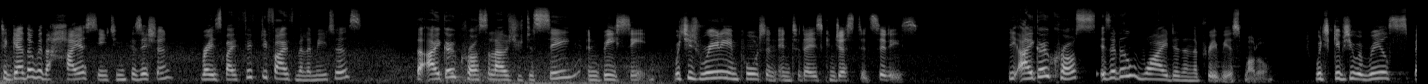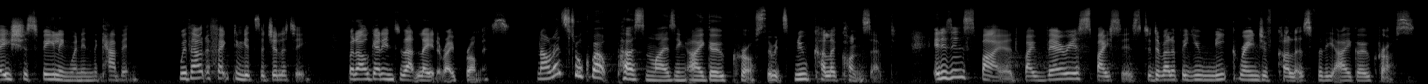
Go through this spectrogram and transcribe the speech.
Together with a higher seating position, raised by 55 millimeters, the Aygo Cross allows you to see and be seen, which is really important in today's congested cities. The Aygo Cross is a little wider than the previous model, which gives you a real spacious feeling when in the cabin, without affecting its agility. But I'll get into that later, I promise. Now let's talk about personalizing Aygo Cross through its new color concept. It is inspired by various spices to develop a unique range of colors for the Aygo Cross,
